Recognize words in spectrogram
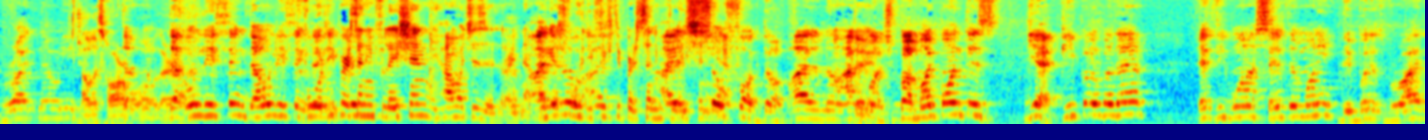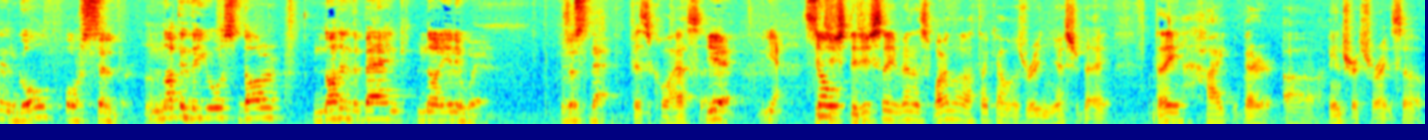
right now in Egypt. Oh, it's horrible The, over there. the only thing, the only thing. forty percent inflation. How much is it right now? I, don't guess know, 40 50 percent I- inflation. It's so yeah. fucked up. I don't know how Dude. much. But my point is, yeah, people over there, if they want to save their money, they put it right in gold or silver. Mm-hmm. Not in the US dollar, not in the bank, not anywhere. Just that. Physical asset. Yeah. yeah. So did you did you see Venezuela? I think I was reading yesterday. They hiked their uh, interest rates up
